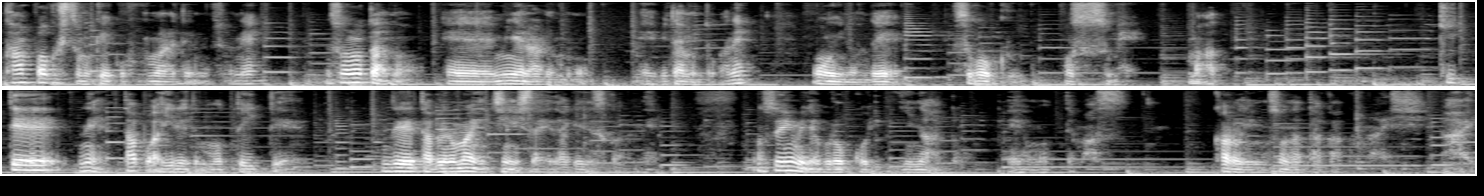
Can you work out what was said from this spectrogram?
タンパク質も結構含まれてるんですよね。その他の、えーミネラルも、えービタミンとかね、多いので、すごくおすすめ。まあ、切ってね、タッパー入れて持っていって、で、食べる前にチンしたいだけですからね。そういう意味でブロッコリーいいなと思ってます。カロリーもそんな高くないし。はい。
